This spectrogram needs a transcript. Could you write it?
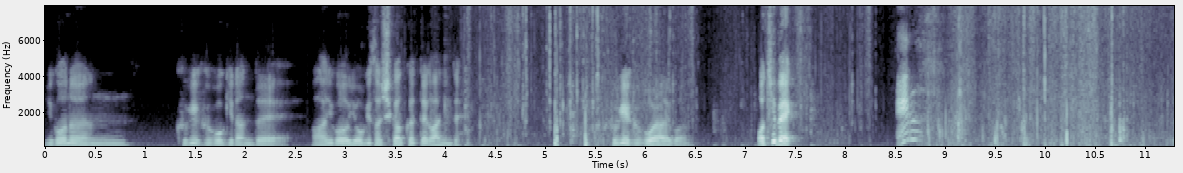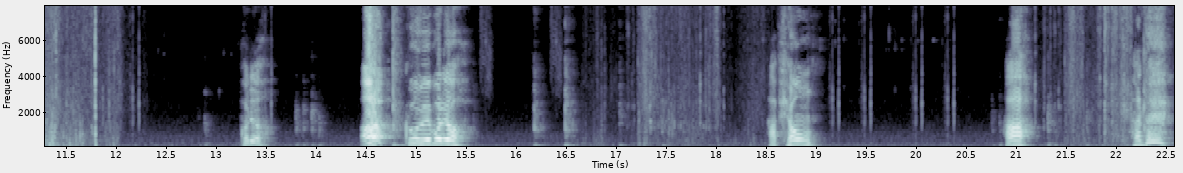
이거는 그게 그거긴 한데 아 이거 여기서 시간 끌 때가 아닌데. 그게 그거야 이건. 어 티백! 버려. 아! 그걸 왜 버려? 아 병 아! 안돼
